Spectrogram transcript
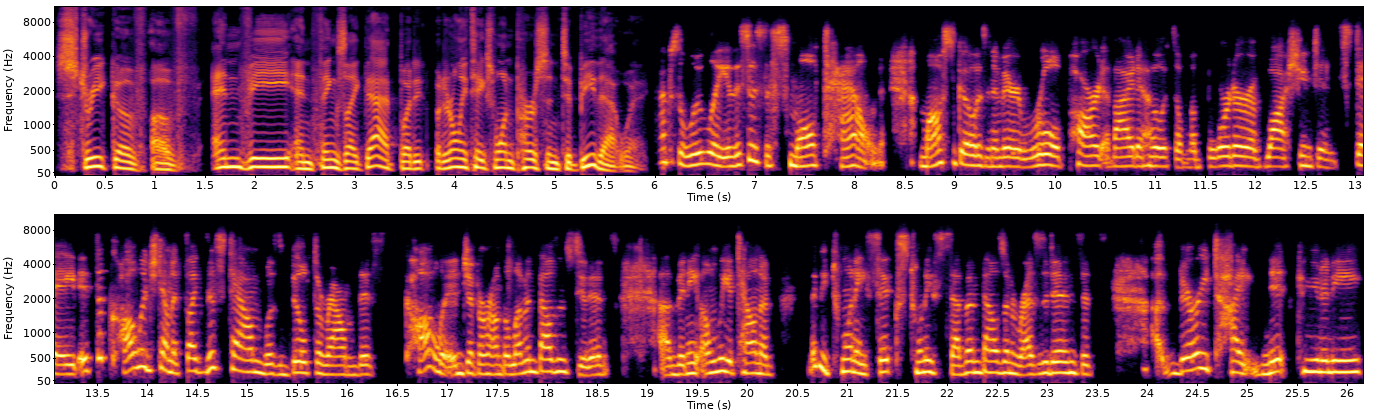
streak of of envy and things like that but it but it only takes one person to be that way. Absolutely. This is a small town. Moscow is in a very rural part of idaho. It's on the border of washington state. It's a college town. It's like this town was built around this college of around 11,000 students. Uh, Vinnie, only a town of maybe 26, 27,000 residents. It's a very tight knit community.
